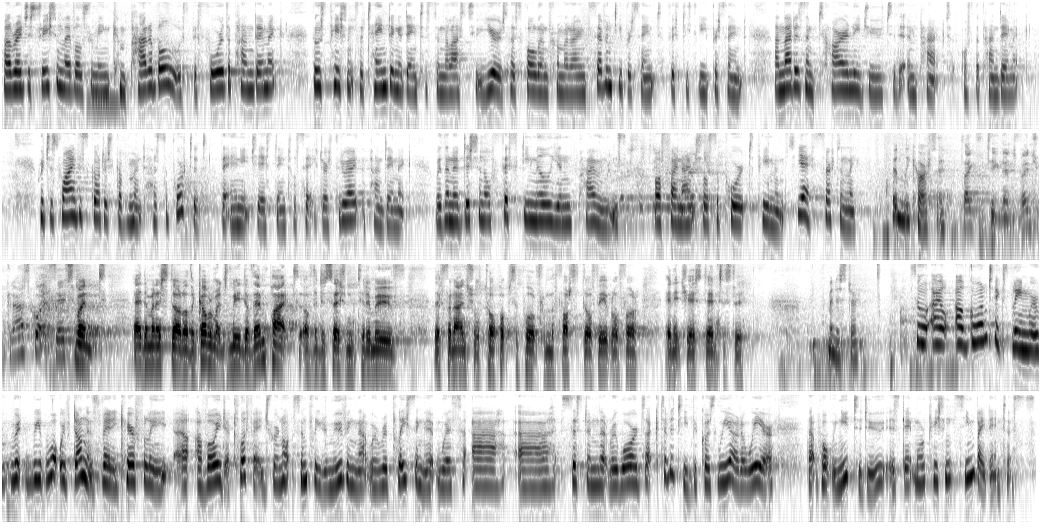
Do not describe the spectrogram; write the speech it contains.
While registration levels remain comparable with before the pandemic, those patients attending a dentist in the last two years has fallen from around 70% to 53%, and that is entirely due to the impact of the pandemic which is why the Scottish Government has supported the NHS dental sector throughout the pandemic with an additional £50 million pounds of financial support payments. Yes, certainly. Finlay Carson. Thanks for taking the intervention. Can I ask what assessment uh, the Minister or the Government has made of the impact of the decision to remove the financial top-up support from the 1st of April for NHS dentistry? Minister. So I'll, I'll go on to explain where we, we, what we've done is very carefully uh, avoid a cliff edge. We're not simply removing that, we're replacing it with a, a system that rewards activity because we are aware that what we need to do is get more patients seen by dentists.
